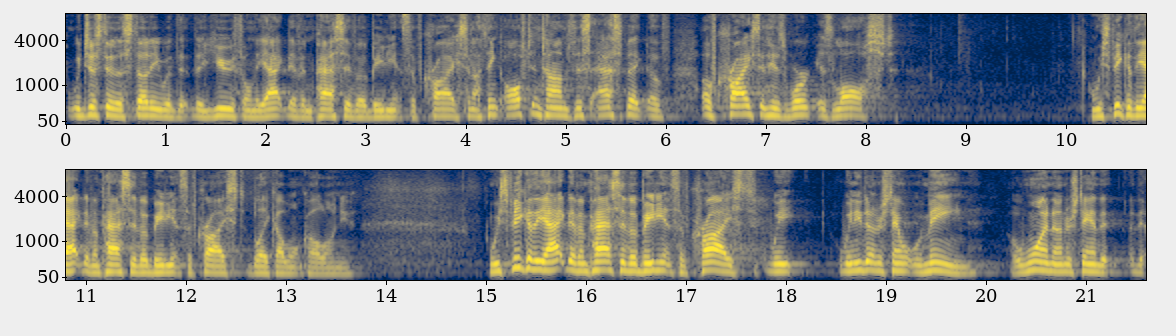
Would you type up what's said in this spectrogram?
We just did a study with the youth on the active and passive obedience of Christ, and I think oftentimes this aspect of, of Christ and his work is lost. When we speak of the active and passive obedience of Christ, Blake, I won't call on you. When we speak of the active and passive obedience of Christ, we, we need to understand what we mean. One, understand that, that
